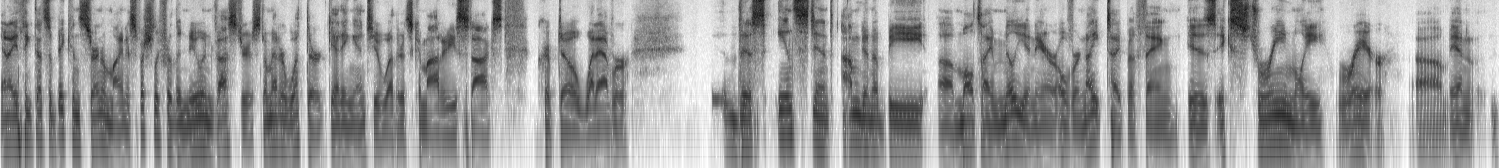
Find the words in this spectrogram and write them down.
And I think that's a big concern of mine, especially for the new investors, no matter what they're getting into, whether it's commodities, stocks, crypto, whatever this instant i'm going to be a multimillionaire overnight type of thing is extremely rare um, and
